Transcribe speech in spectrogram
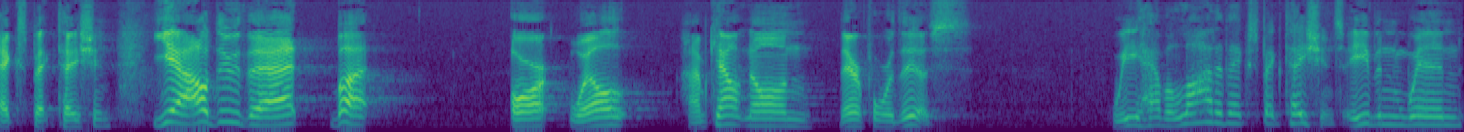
expectation? Yeah, I'll do that, but, or, well, I'm counting on, therefore, this. We have a lot of expectations, even when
